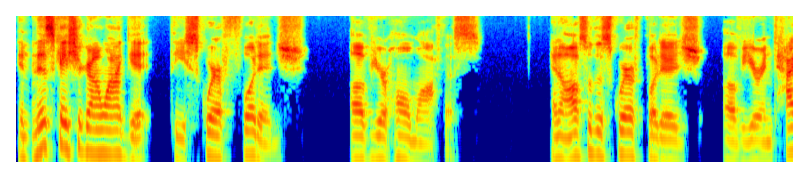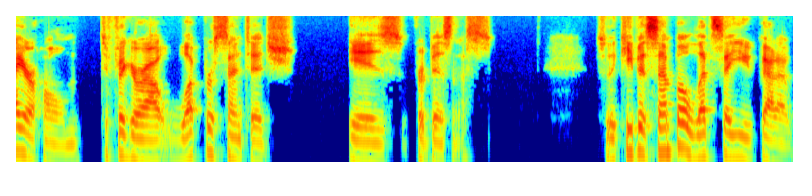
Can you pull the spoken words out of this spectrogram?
In this case, you're going to want to get the square footage of your home office and also the square footage of your entire home to figure out what percentage is for business. So to keep it simple, let's say you've got a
